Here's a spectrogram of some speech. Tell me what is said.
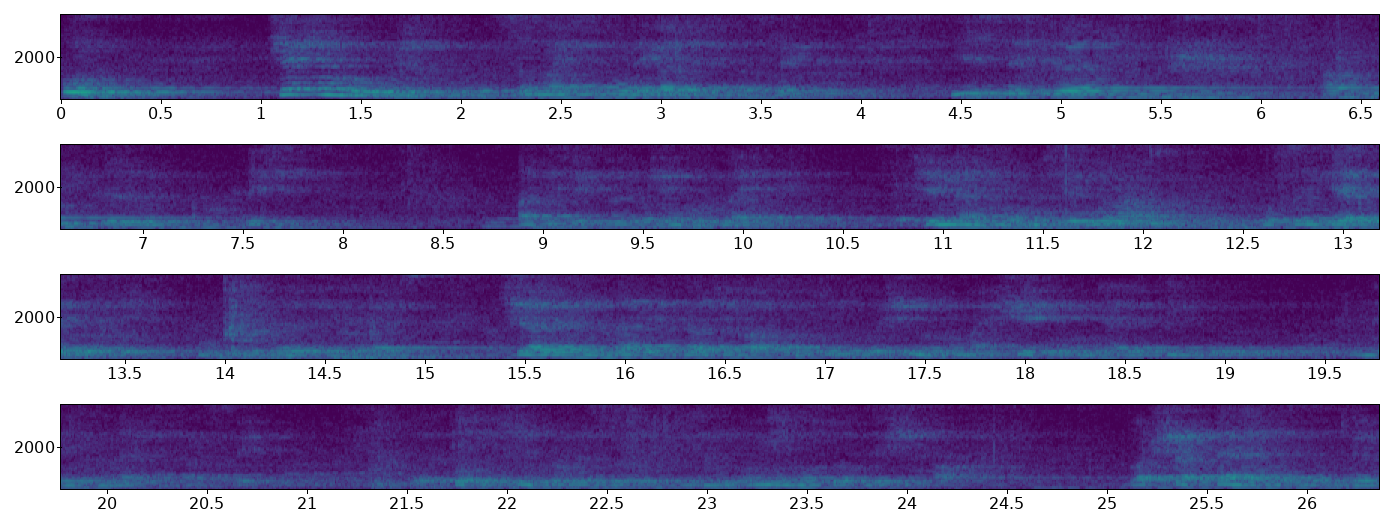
Bun. Ceea ce am vrut să mai spun legat de acest aspect este că am venit, deci, a zice că ce mai ce mi-am propus eu una, o să încheier cu ce a rezultat este altceva absolut și nu numai, și economia de timp ne în acest aspect. Totuși sunt profesor din 1984. Doar șapte ani am fost în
